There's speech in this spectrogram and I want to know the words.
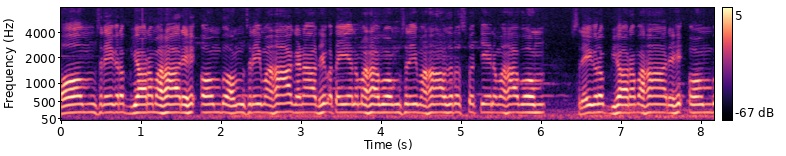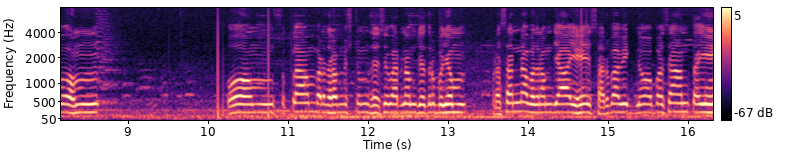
ఓం శ్రీ గురుభ్యో నమ హరి ఓం ఓం శ్రీ మహాగణాధిపతయ నమ ఓం శ్రీ మహాసరస్వత్యై నమ ఓం శ్రీ గురుభ్యో నమ హరి ఓం ఓం ఓం శుక్లాం వరధరం ओम शुक्लां विष्णु शशिवर्णम चतुर्भुज प्रसन्न भद्रम जाये सर्वविघ्नोपशान्तये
